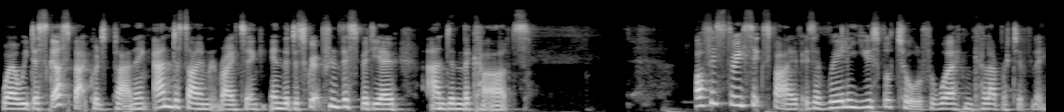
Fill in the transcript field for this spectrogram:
where we discuss backwards planning and assignment writing in the description of this video and in the cards. Office 365 is a really useful tool for working collaboratively.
